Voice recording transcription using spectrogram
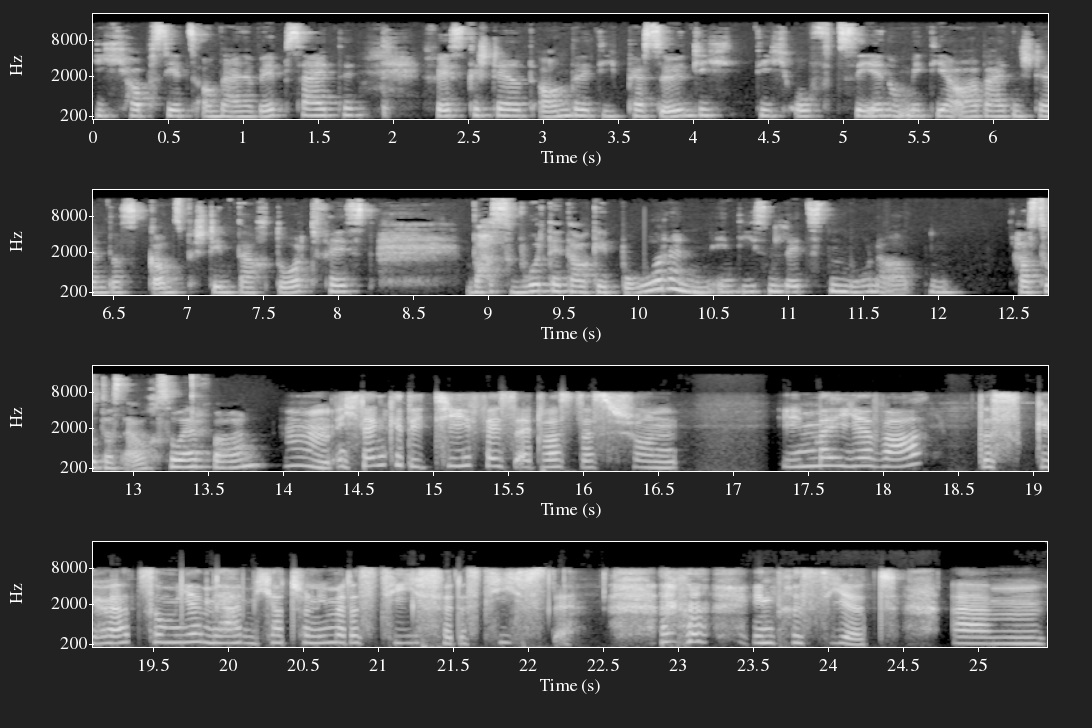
ich habe es jetzt an deiner Webseite festgestellt, andere, die persönlich dich oft sehen und mit dir arbeiten, stellen das ganz bestimmt auch dort fest. Was wurde da geboren in diesen letzten Monaten? Hast du das auch so erfahren? Hm, ich denke, die Tiefe ist etwas, das schon immer hier war. Das gehört zu mir. Mich hat schon immer das Tiefe, das Tiefste interessiert. Ähm,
